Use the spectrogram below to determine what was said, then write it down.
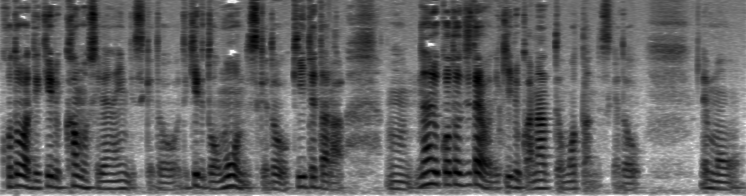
ことはできるかもしれないんですけどできると思うんですけど聞いてたら、うん、なること自体はできるかなって思ったんですけどでも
